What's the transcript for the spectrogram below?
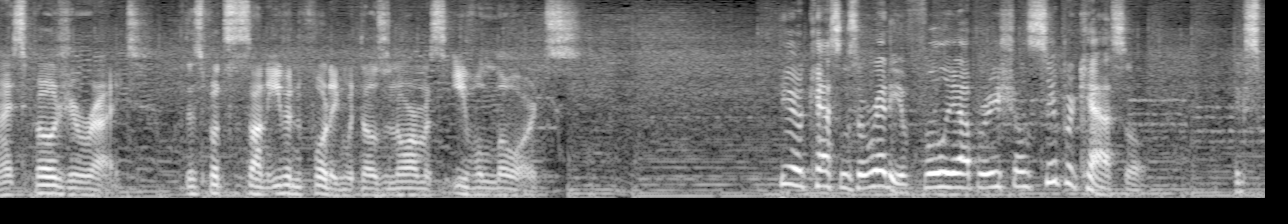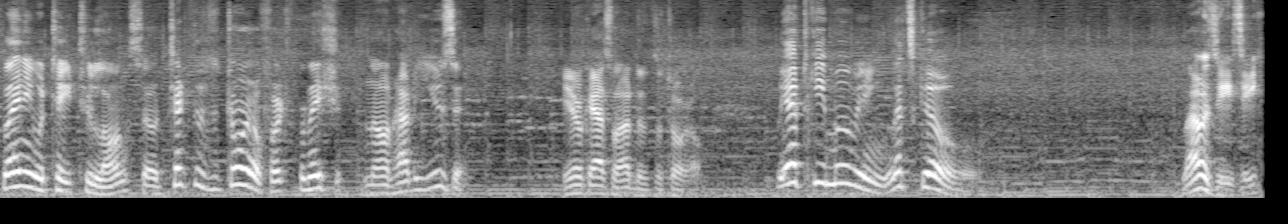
I suppose you're right. This puts us on even footing with those enormous evil lords. Hero Castle is already a fully operational super castle. Explaining would take too long, so check the tutorial for explanation on how to use it. Hero Castle had the tutorial. We have to keep moving, let's go! That was easy.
